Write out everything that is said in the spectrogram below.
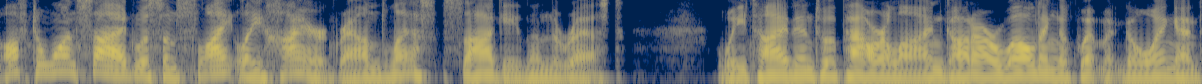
off to one side was some slightly higher ground, less soggy than the rest. We tied into a power line, got our welding equipment going, and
